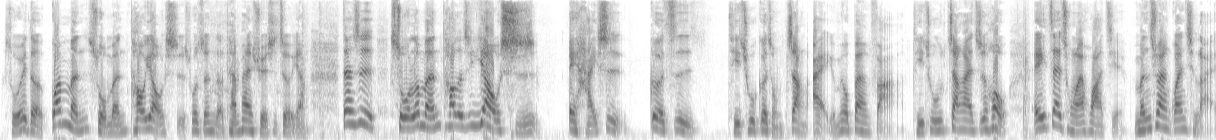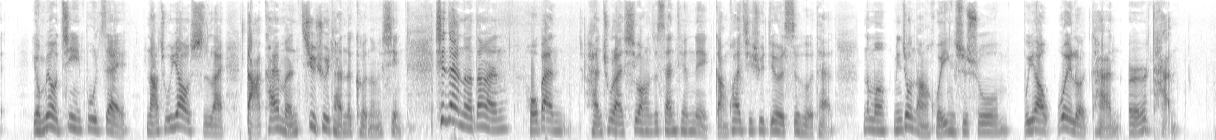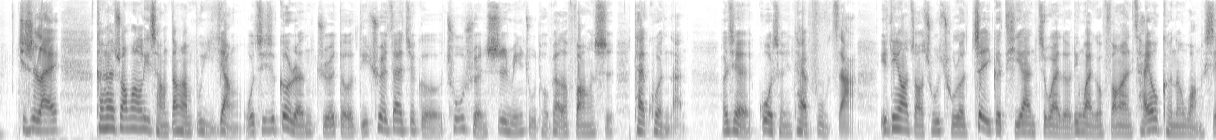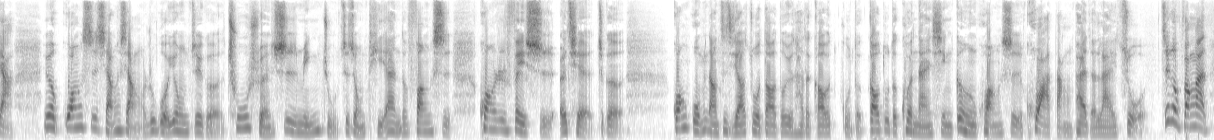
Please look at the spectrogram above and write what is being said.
所谓的关门锁门掏钥匙。说真的，谈判学是这样，但是锁了门掏的是钥匙，哎，还是各自。提出各种障碍，有没有办法提出障碍之后，诶，再重来化解？门虽然关起来，有没有进一步再拿出钥匙来打开门继续谈的可能性？现在呢，当然侯办喊出来，希望这三天内赶快继续第二次和谈。那么，民众党回应是说，不要为了谈而谈。其实来看看双方立场，当然不一样。我其实个人觉得，的确在这个初选式民主投票的方式太困难，而且过程也太复杂，一定要找出除了这一个提案之外的另外一个方案，才有可能往下。因为光是想想，如果用这个初选式民主这种提案的方式，旷日费时，而且这个。光国民党自己要做到都有它的高度的高度的困难性，更何况是跨党派的来做这个方案。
